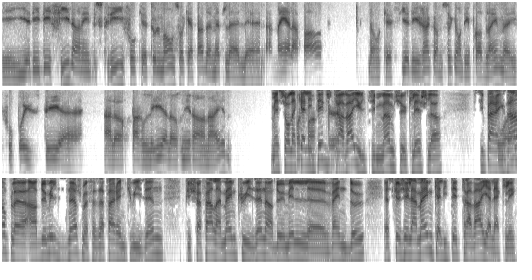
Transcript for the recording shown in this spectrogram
il y a des défis dans l'industrie. Il faut que tout le monde soit capable de mettre la, la, main à la pâte. Donc, s'il y a des gens comme ça qui ont des problèmes, il faut pas hésiter à, à leur parler, à leur venir en aide. Mais sur la qualité du travail, ultimement, M. Clich, là, si par exemple, euh, en 2019, je me faisais faire une cuisine, puis je fais faire la même cuisine en 2022, est-ce que j'ai la même qualité de travail à la clé?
